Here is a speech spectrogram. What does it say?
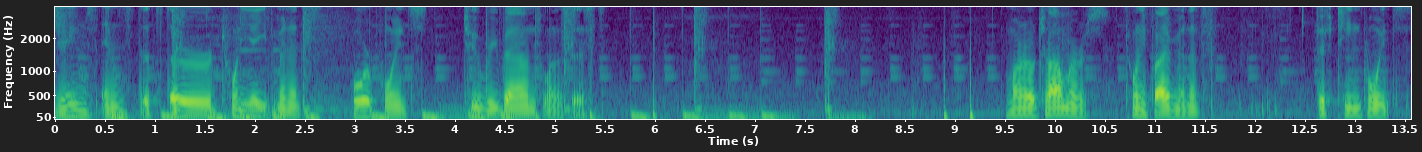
James Ennis, the third, 28 minutes, 4 points, 2 rebounds, 1 assist. Mario Chalmers, 25 minutes, 15 points,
